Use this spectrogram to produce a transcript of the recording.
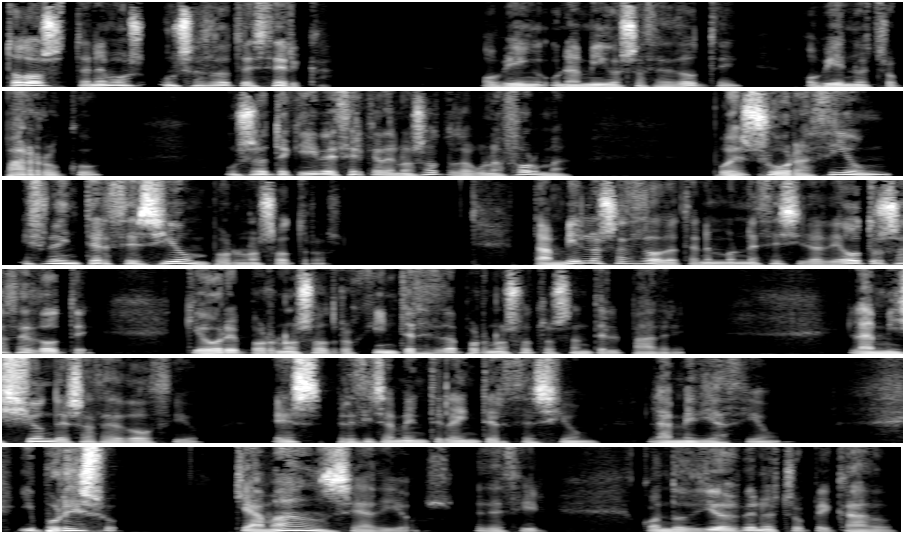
Todos tenemos un sacerdote cerca, o bien un amigo sacerdote, o bien nuestro párroco, un sacerdote que vive cerca de nosotros de alguna forma, pues su oración es una intercesión por nosotros. También los sacerdotes tenemos necesidad de otro sacerdote que ore por nosotros, que interceda por nosotros ante el Padre. La misión del sacerdocio es precisamente la intercesión, la mediación. Y por eso, que amanse a Dios. Es decir, cuando Dios ve nuestro pecado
